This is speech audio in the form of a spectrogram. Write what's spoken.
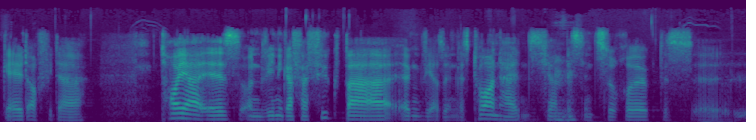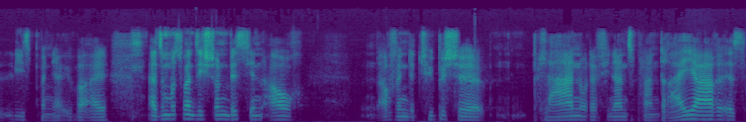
Geld auch wieder teuer ist und weniger verfügbar irgendwie. Also Investoren halten sich ja ein mhm. bisschen zurück. Das äh, liest man ja überall. Also muss man sich schon ein bisschen auch, auch wenn der typische Plan oder Finanzplan drei Jahre ist,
